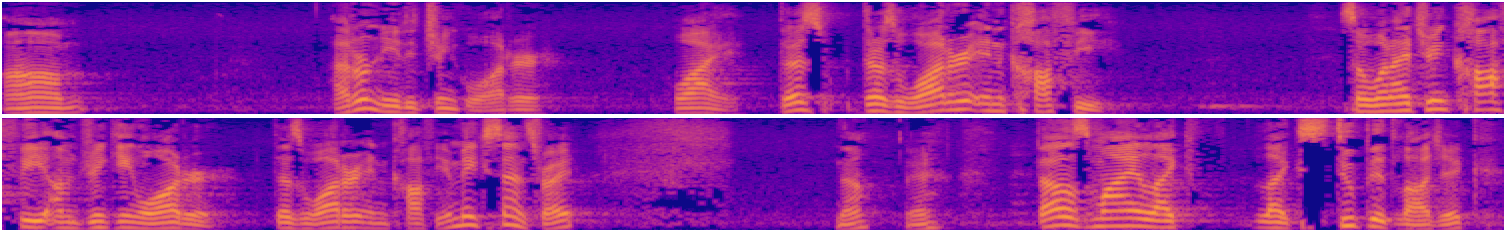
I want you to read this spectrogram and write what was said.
um, I don't need to drink water. Why? There's, there's water in coffee. So when I drink coffee, I'm drinking water. There's water in coffee. It makes sense, right? No? Yeah. That was my like like stupid logic.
